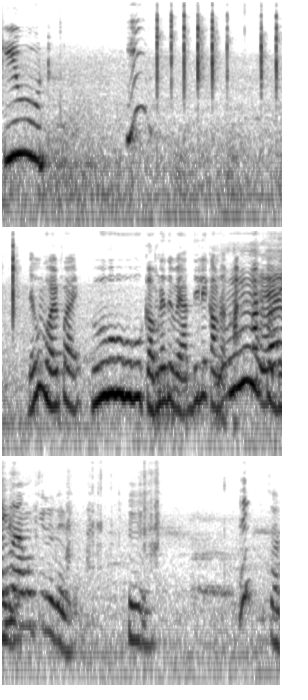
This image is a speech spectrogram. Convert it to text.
কিউট দেখো ভয় পায়। হু হু হু কামড়ে দেবে আর দিলে কামড়া ফাট ফাট করে দিবে। হুম। এই।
